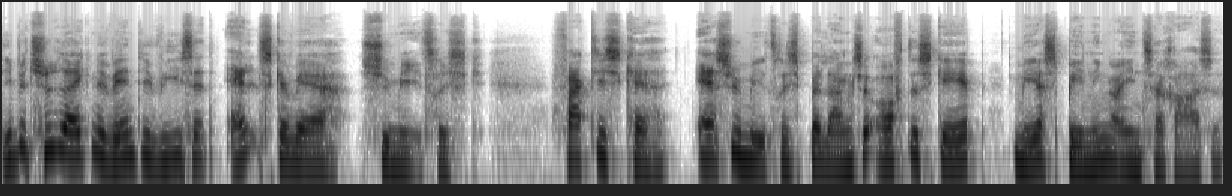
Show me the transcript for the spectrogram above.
Det betyder ikke nødvendigvis, at alt skal være symmetrisk. Faktisk kan asymmetrisk balance ofte skabe mere spænding og interesse.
